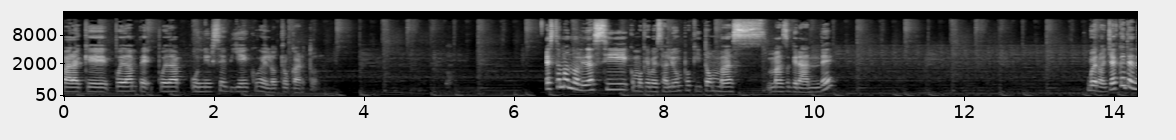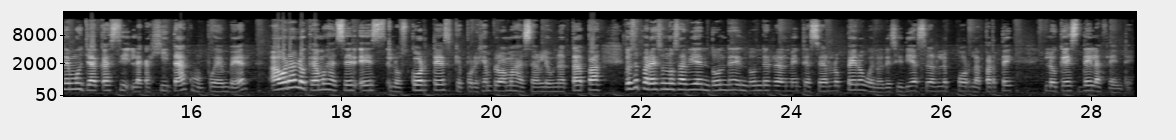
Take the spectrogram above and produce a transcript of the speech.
para que puedan, pueda unirse bien con el otro cartón. Esta manualidad sí como que me salió un poquito más, más grande. Bueno, ya que tenemos ya casi la cajita, como pueden ver, ahora lo que vamos a hacer es los cortes, que por ejemplo vamos a hacerle una tapa. Entonces para eso no sabía en dónde, en dónde realmente hacerlo, pero bueno, decidí hacerle por la parte, lo que es de la frente.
